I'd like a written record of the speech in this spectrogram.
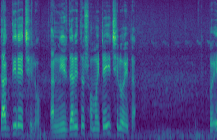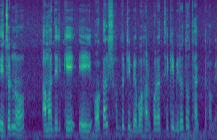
তাকদিরে ছিল। তার নির্ধারিত সময়টাই ছিল এটা। তো এই জন্য আমাদেরকে এই অকাল শব্দটি ব্যবহার করার থেকে বিরত থাকতে হবে।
